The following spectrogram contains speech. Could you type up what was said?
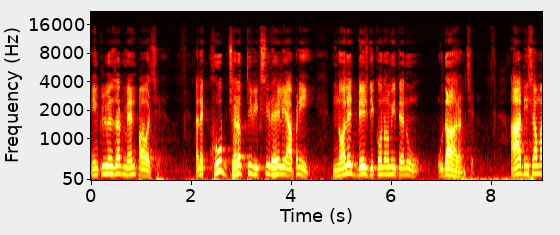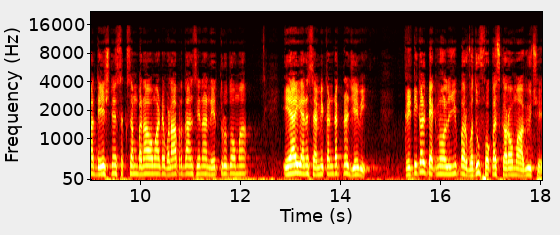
ઇન્ક્લુએન્ઝર મેન પાવર છે અને ખૂબ ઝડપથી વિકસી રહેલી આપણી નોલેજ બેઝડ ઇકોનોમી તેનું ઉદાહરણ છે. આ દિશામાં દેશને સક્ષમ બનાવવા માટે વડાપ્રધાનશ્રીના નેતૃત્વમાં એઆઈ અને સેમિકન્ડક્ટર જેવી ક્રિટિકલ ટેકનોલોજી પર વધુ ફોકસ કરવામાં આવ્યું છે.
